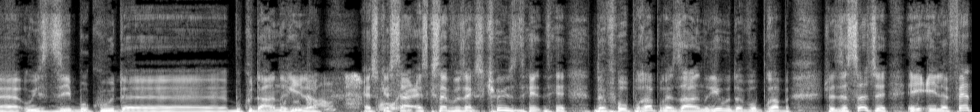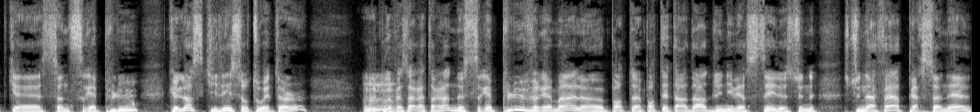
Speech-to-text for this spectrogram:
euh, où il se dit beaucoup de beaucoup d'âneries là, est-ce que ça, est-ce que ça vous excuse de vos propres âneries ou de vos propres, je veux dire ça, et, et, le fait que ce ne serait plus que lorsqu'il est sur Twitter, Le Mhm. professeur Attaran ne serait plus vraiment là, un porte- porte-étendard de l'université. C'est une, c'est une affaire personnelle.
